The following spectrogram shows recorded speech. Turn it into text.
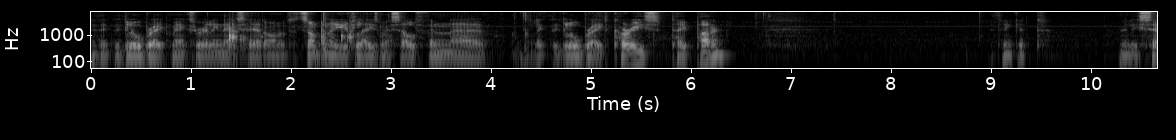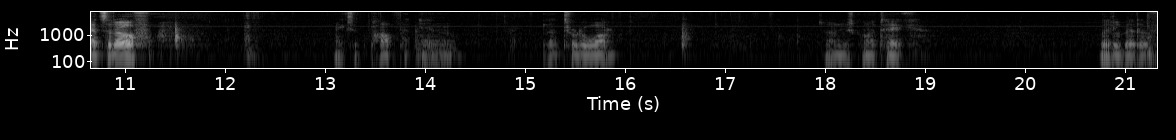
I think the Glo-Brite makes a really nice head on it. It's something I utilise myself in uh, like the Glow Bright Curry's type pattern. I think it really sets it off, makes it pop in that sort of water. So I'm just going to take a little bit of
